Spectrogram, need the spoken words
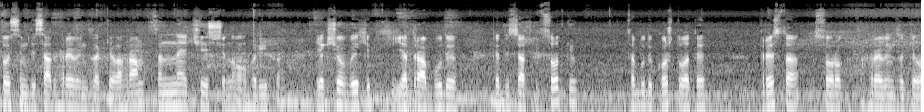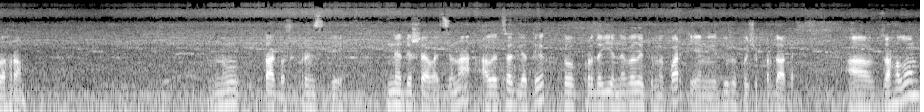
170 гривень за кілограм. Це не чищеного горіха. Якщо вихід ядра буде 50%, це буде коштувати 340 гривень за кілограм. Також, в принципі, не дешева ціна, але це для тих, хто продає невеликими партіями і дуже хоче продати. А загалом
